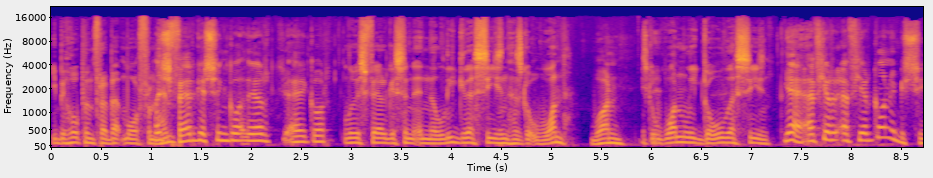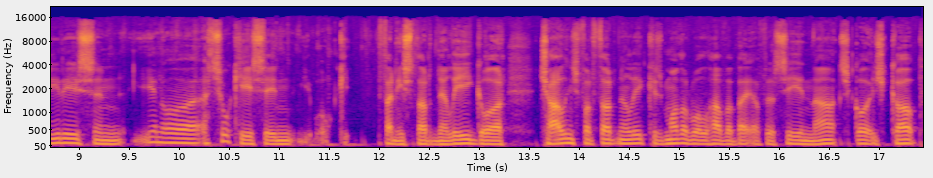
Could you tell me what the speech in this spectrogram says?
You'd be hoping for a bit more from What's him. Ferguson got there, uh, Gord? Lewis Ferguson in the league this season has got one. One. He's got one league goal this season. Yeah, if you're if you're going to be serious, and you know, it's okay saying okay, finish third in the league or challenge for third in the league because Motherwell have a bit of a say in that Scottish Cup.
